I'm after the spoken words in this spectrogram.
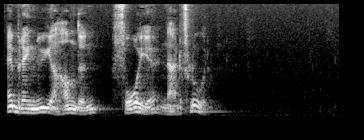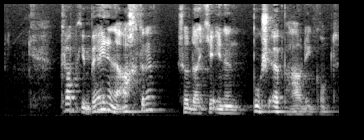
en breng nu je handen voor je naar de vloer. Trap je benen naar achteren zodat je in een push-up houding komt.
